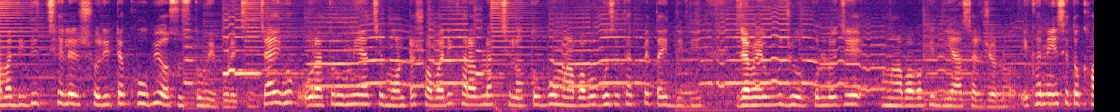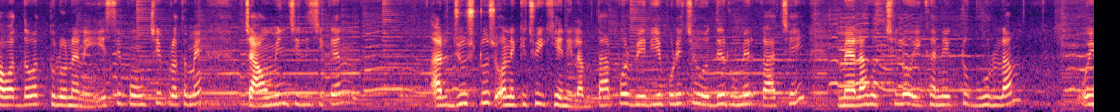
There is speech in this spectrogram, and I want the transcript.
আমার দিদির ছেলের শরীরটা খুবই অসুস্থ হয়ে পড়েছে। যাই হোক, ওরা তো রুমে আছে, মনটা সবারই খারাপ লাগছিল। তবুও মা বাবা বসে থাকবে, তাই দিদি জামাইবাবু জোর করল যে মা বাবাকে দিয়ে আসার জন্য। এখানে এসে তো খাওয়ার দাওয়ার তুলনা নেই। এসে পৌঁছে প্রথমে চাউমিন, চিলি চিকেন আর জুস টুস অনেক কিছুই খেয়ে নিলাম। তারপর বেরিয়ে পড়েছি ওদের রুমের কাছেই। মেলা হচ্ছিল, ওইখানে একটু ঘুরলাম। ওই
